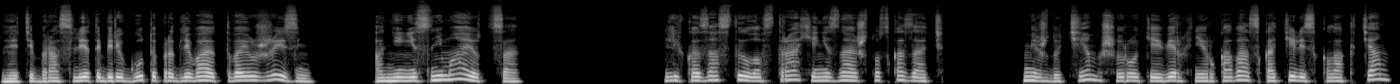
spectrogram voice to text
«Эти браслеты берегут и продлевают твою жизнь. Они не снимаются». Лика застыла в страхе, не зная, что сказать. Между тем широкие верхние рукава скатились к локтям,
